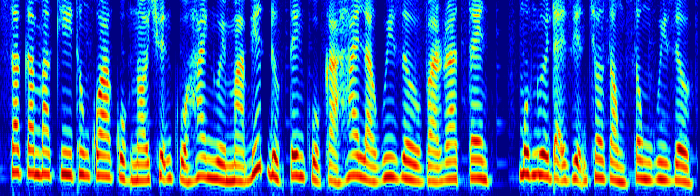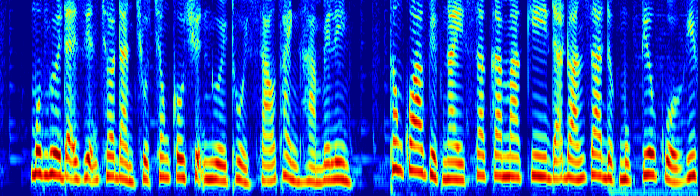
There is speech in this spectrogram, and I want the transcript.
Sakamaki thông qua cuộc nói chuyện của hai người mà biết được tên của cả hai là Wither và Raten, một người đại diện cho dòng sông Wither, một người đại diện cho đàn chuột trong câu chuyện người thổi sáo thành Hamelin. Thông qua việc này, Sakamaki đã đoán ra được mục tiêu của gift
